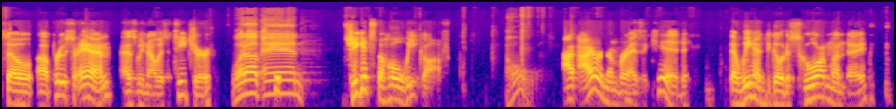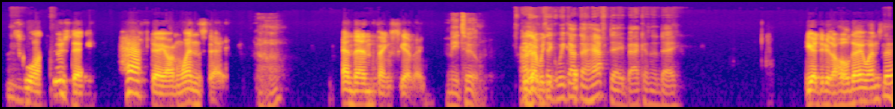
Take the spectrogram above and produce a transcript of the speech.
so uh, producer Ann, as we know, is a teacher. What up, and She gets the whole week off. oh, I, I remember as a kid that we had to go to school on Monday, school on Tuesday, half day on Wednesday, uh huh, and then Thanksgiving. me too. I Is that don't think you- we got the half day back in the day. You had to do the whole day Wednesday.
